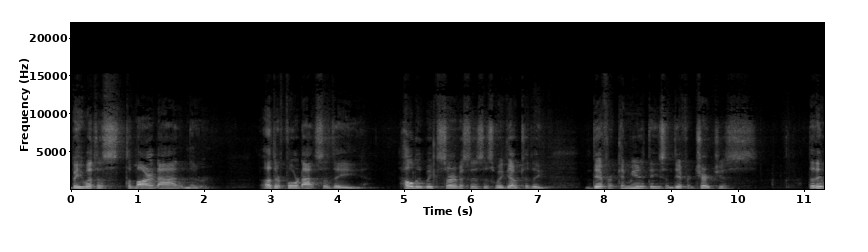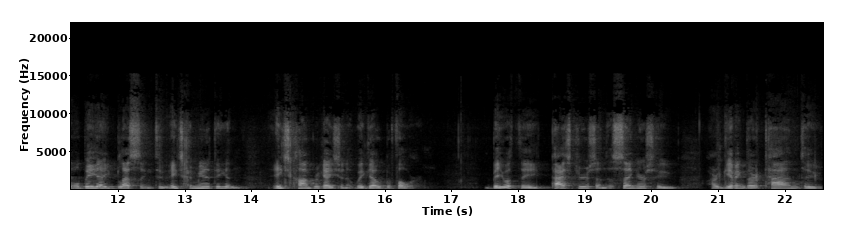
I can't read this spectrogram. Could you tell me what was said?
Be with us tomorrow night and the other four nights of the Holy Week services as we go to the different communities and different churches. That it will be a blessing to each community and each congregation that we go before. Be with the pastors and the singers who are giving their time to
